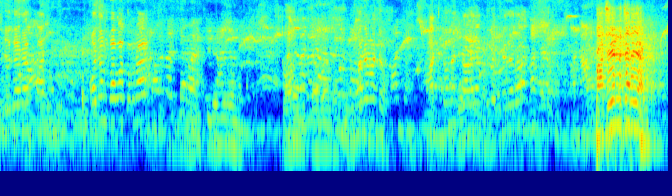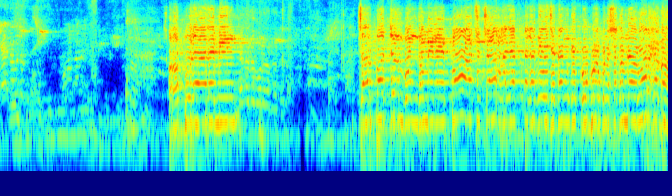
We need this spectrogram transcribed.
ছেলেরা কজন বাবা তোমরা? পাঁচ হাজার না চার হাজার? রব্বুল আলামিন চার পাঁচজন বন্ধু মিলে পাঁচ চার হাজার টাকা দিয়েছে দানকে কবুল করে সকলে বলি না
